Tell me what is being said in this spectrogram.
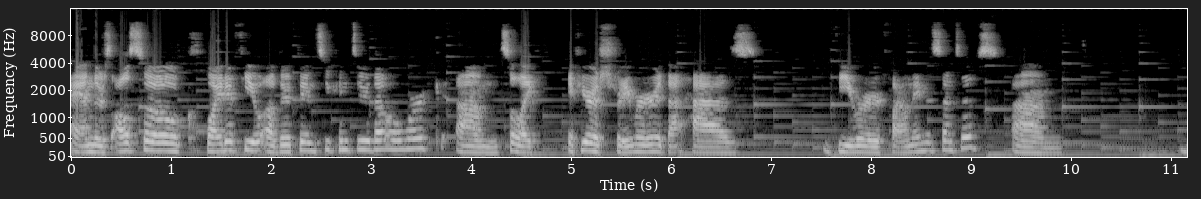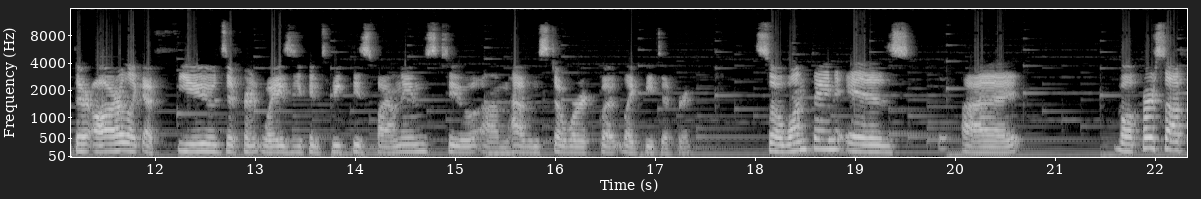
and there's also quite a few other things you can do that will work. Um, so like, if you're a streamer that has viewer file name incentives, um, there are like a few different ways you can tweak these file names to um, have them still work, but like be different. So one thing is, uh, well, first off,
